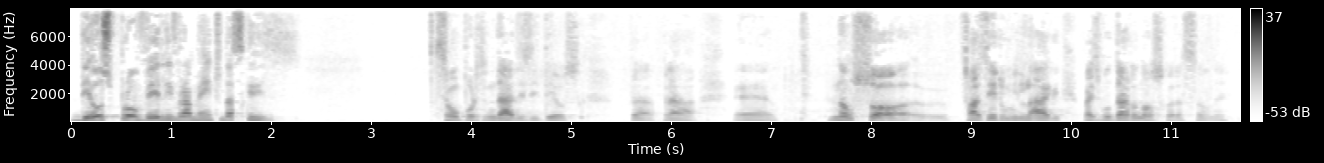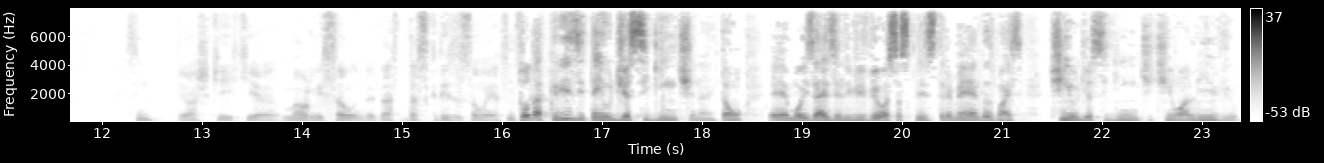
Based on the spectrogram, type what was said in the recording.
Deus provê livramento das crises. São oportunidades de Deus para não só fazer um milagre, mas mudar o nosso coração, né? Eu acho que, que a maior lição das, das crises são essas. E toda né? crise tem o dia seguinte, né? Então, eh, Moisés ele viveu essas crises tremendas, mas tinha o dia seguinte, tinha um alívio.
